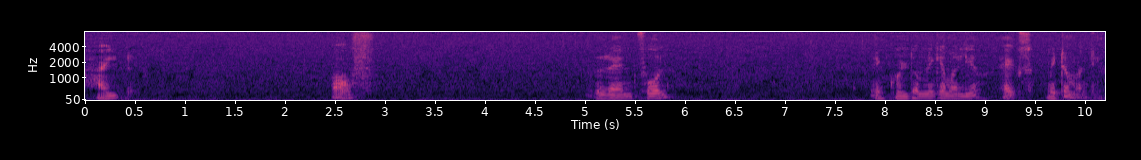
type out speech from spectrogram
Height of rainfall equal to हमने क्या मान लिया? एक्स मीटर मान लिया।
